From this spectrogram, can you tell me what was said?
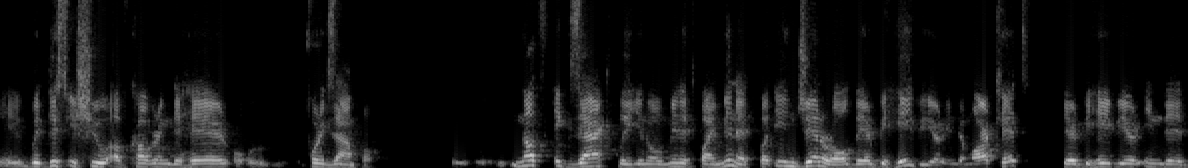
Eh, with this issue of covering the hair, for example, not exactly you know minute by minute, but in general, their behavior in the market, their behavior in the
